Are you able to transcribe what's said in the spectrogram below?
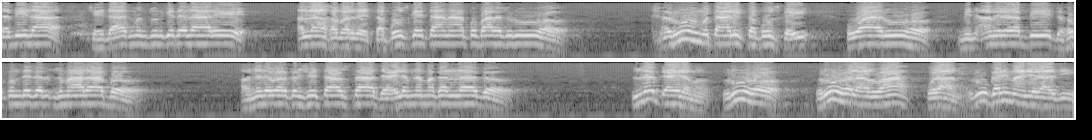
سبیلا چې هدایت مندون کې د لارې الله خبر دې تپوس کوي تا نه په بار روح روح متعلق تپوس کوي وا روح من امر ربي د حکم د زما رب او نه د ورکړ شي تاسو ته د علم نه مګر لګ لګ علم روح روح الارواح قران روح غني معنی راځي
